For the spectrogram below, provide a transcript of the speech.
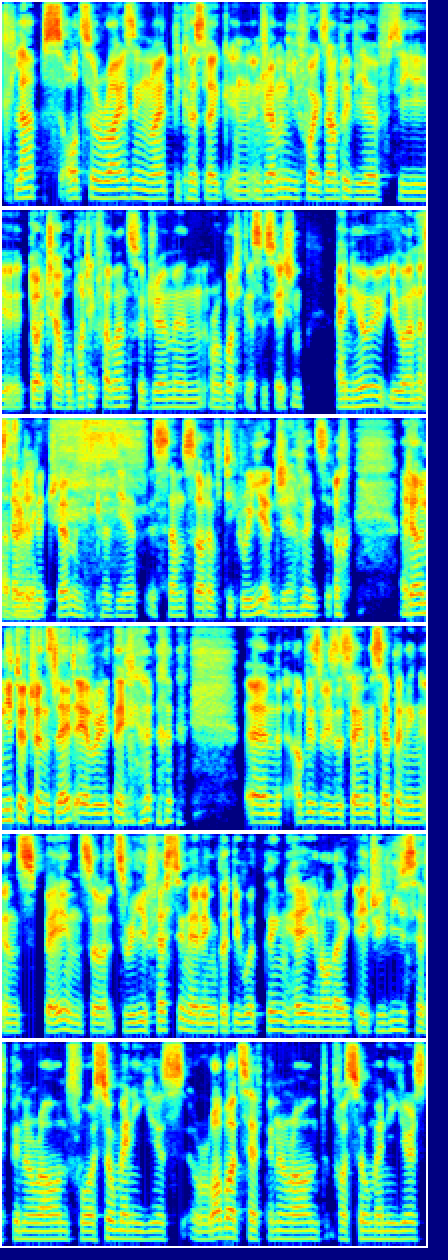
clubs also rising, right? Because like in, in Germany, for example, we have the Deutscher Robotikverband, so German Robotic Association. I knew you understand really. a bit German because you have some sort of degree in German, so I don't need to translate everything. and obviously the same is happening in Spain. So it's really fascinating that you would think, hey, you know, like AGVs have been around for so many years, robots have been around for so many years,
